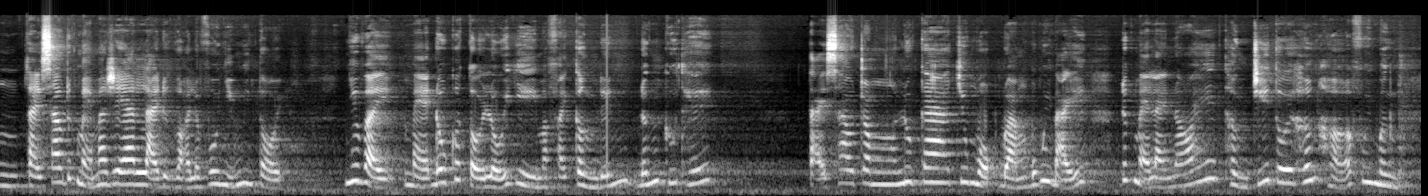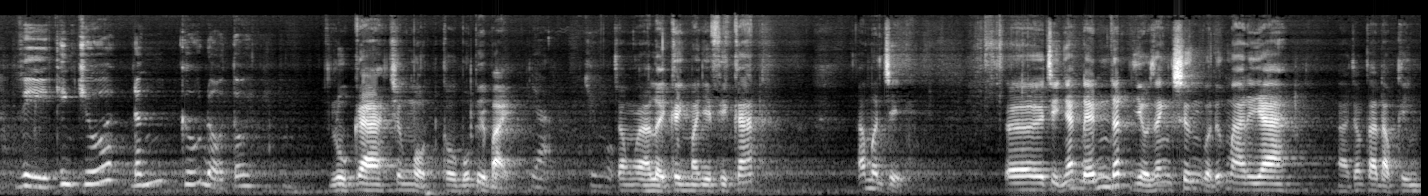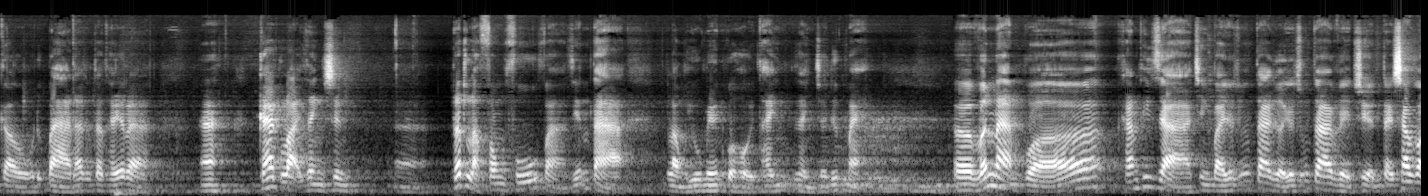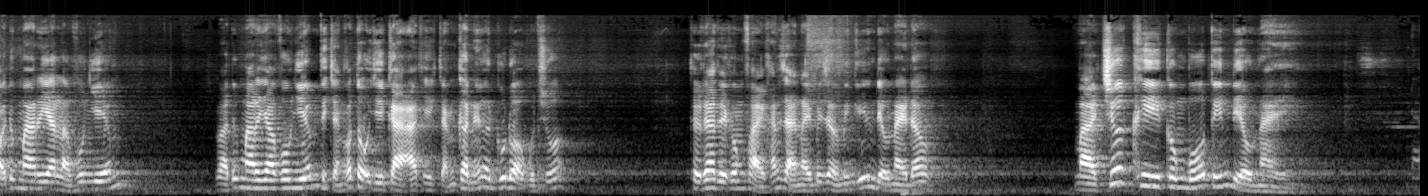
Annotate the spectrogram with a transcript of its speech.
ừ, tại sao Đức Mẹ Maria lại được gọi là vô nhiễm nguyên tội? Như vậy, mẹ đâu có tội lỗi gì mà phải cần đến đấng cứu thế? Tại sao trong Luca chương 1 đoạn 47, Đức Mẹ lại nói thần trí tôi hớn hở vui mừng vì Thiên Chúa đấng cứu độ tôi? Luca chương 1 câu 47 Dạ, chương 1. trong uh, lời kinh Magnificat. Cảm ơn chị. Ờ, chị nhắc đến rất nhiều danh xưng của Đức Maria. À, chúng ta đọc kinh cầu Đức Bà đó chúng ta thấy là à, các loại danh xưng à, rất là phong phú và diễn tả lòng yêu mến của hội thánh dành cho Đức Mẹ. à, vấn nạn của khán thính giả trình bày cho chúng ta gửi cho chúng ta về chuyện tại sao gọi Đức Maria là vô nhiễm và Đức Maria vô nhiễm thì chẳng có tội gì cả thì chẳng cần đến ơn cứu độ của Chúa. Thực ra thì không phải khán giả này bây giờ mình nghĩ đến điều này đâu. Mà trước khi công bố tín điều này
